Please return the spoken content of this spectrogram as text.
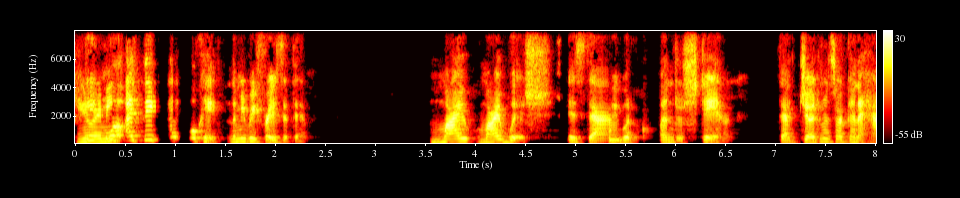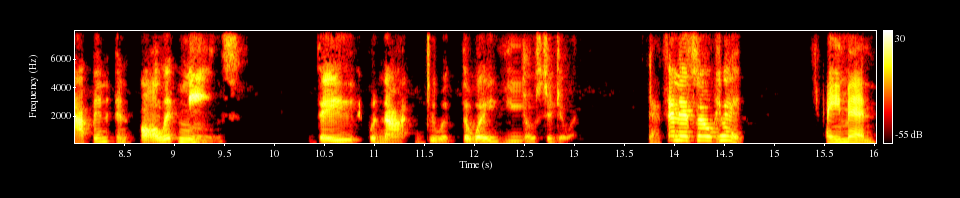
You know what I mean? Well, I think eh, okay. Let me rephrase it then. My my wish is that we would understand that judgments are going to happen, and all it means they would not do it the way you chose to do it. That's and it. it's okay. Amen.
